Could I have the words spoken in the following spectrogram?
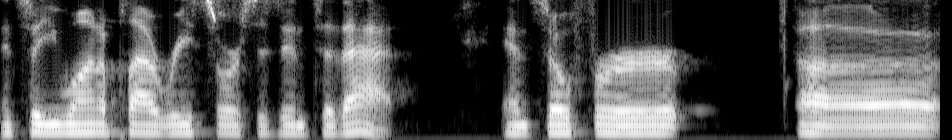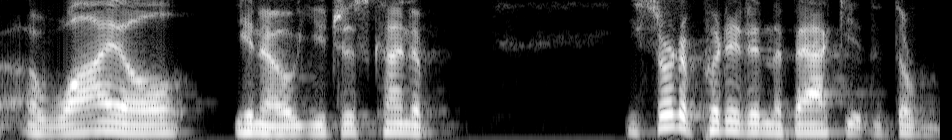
and so you want to plow resources into that. And so for uh, a while, you know, you just kind of you sort of put it in the back the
